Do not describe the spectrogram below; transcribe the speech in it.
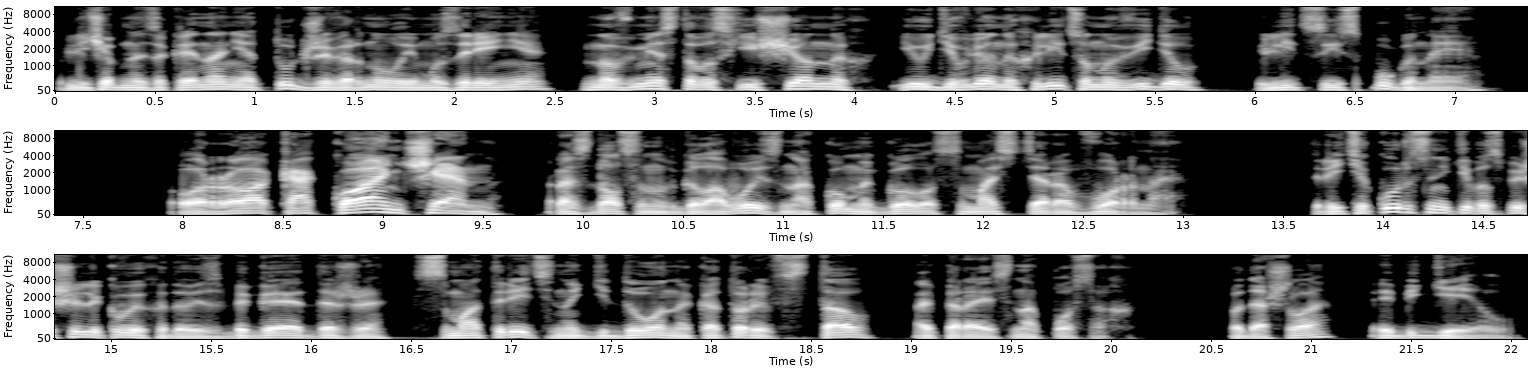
Лечебное заклинание тут же вернуло ему зрение, но вместо восхищенных и удивленных лиц он увидел лица испуганные. «Урок окончен!» — раздался над головой знакомый голос мастера Ворна. Третьекурсники поспешили к выходу, избегая даже смотреть на Гидеона, который встал, опираясь на посох. Подошла Эбигейл.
